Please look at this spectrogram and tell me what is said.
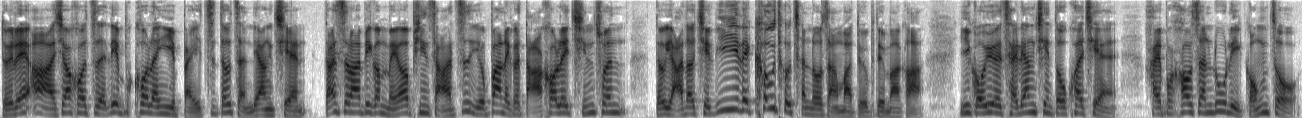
对的啊，小伙子，你不可能一辈子都挣两千，但是呢，别个妹儿凭啥子又把那个大好的青春都压到起你的口头承诺上嘛？对不对嘛？嘎，一个月才两千多块钱，还不好生努力工作，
